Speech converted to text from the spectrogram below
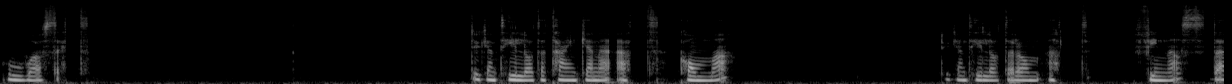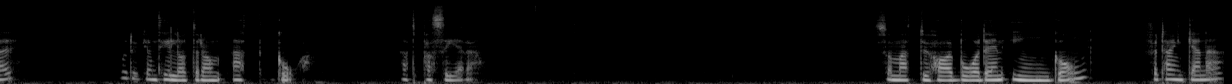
Oavsett. Du kan tillåta tankarna att komma. Du kan tillåta dem att finnas där. Och du kan tillåta dem att gå. Att passera. Som att du har både en ingång för tankarna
